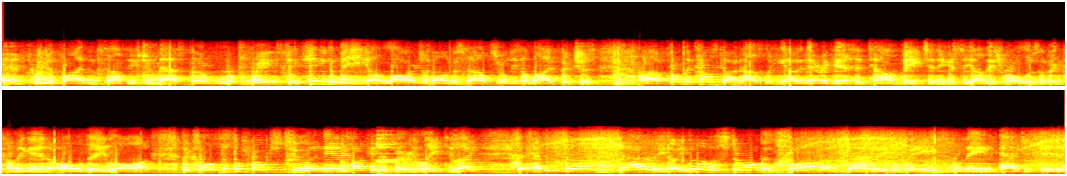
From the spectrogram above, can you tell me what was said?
and 3 to 5 in southeastern Mass. The waves continue to be uh, large along the south shore. These are live pictures uh, from the Coast Guard House looking out at Narragansett Town Beach, and you can see how these rollers have been coming in all day long. The closest approach to uh, Nantucket is very late tonight. Uh, heading up through Saturday. Now, even though the storm is gone on Saturday, the waves remain agitated.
